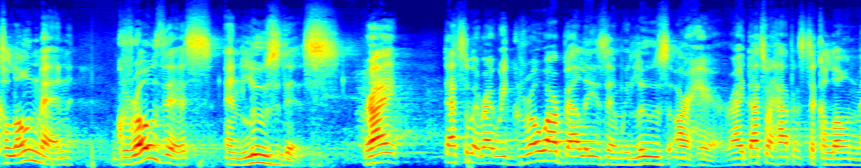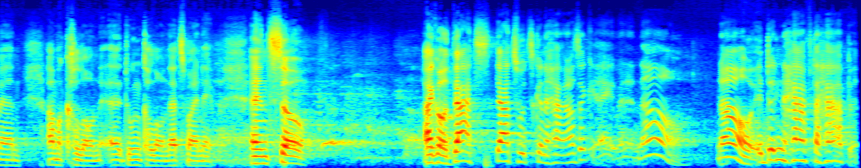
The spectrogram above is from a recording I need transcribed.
cologne men grow this and lose this, right? That's the way, right? We grow our bellies and we lose our hair, right? That's what happens to cologne men. I'm a cologne, uh, doing cologne, that's my name. And so, I go, that's, that's what's going to happen. I was like, hey, no, no, it didn't have to happen.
